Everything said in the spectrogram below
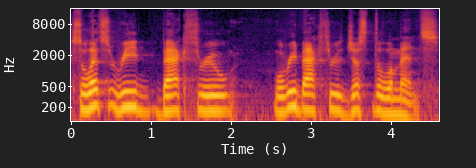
So let's read back through, we'll read back through just the laments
